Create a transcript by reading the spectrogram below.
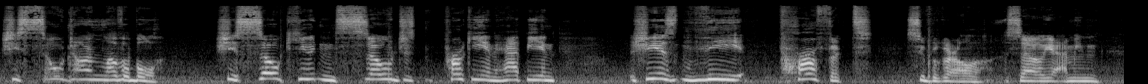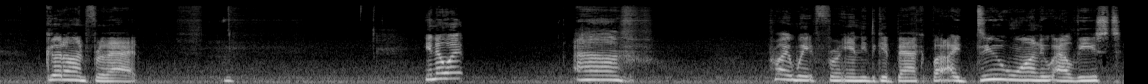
she's so darn lovable. She's so cute and so just perky and happy, and she is the perfect Supergirl. So yeah, I mean, good on for that. You know what? Uh, probably wait for Andy to get back, but I do want to at least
